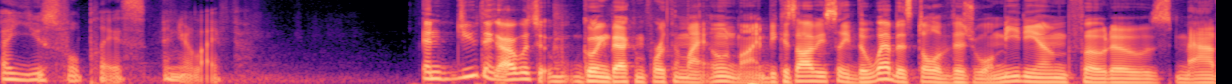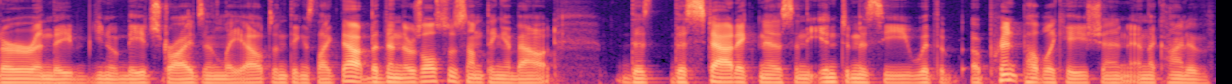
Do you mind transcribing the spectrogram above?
a useful place in your life. And do you think I was going back and forth in my own mind because obviously the web is still a visual medium, photos matter, and they you know made strides in layout and things like that. But then there's also something about the the staticness and the intimacy with a, a print publication and the kind of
